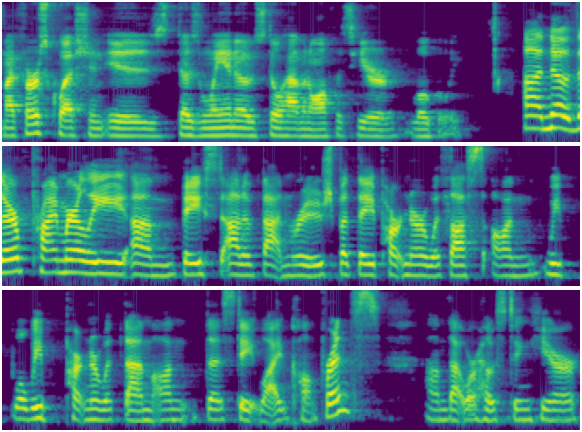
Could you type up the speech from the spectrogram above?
My first question is Does LANO still have an office here locally? Uh, no, they're primarily um, based out of Baton Rouge, but they partner with us on we well we partner with them on the statewide conference um, that we're hosting here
